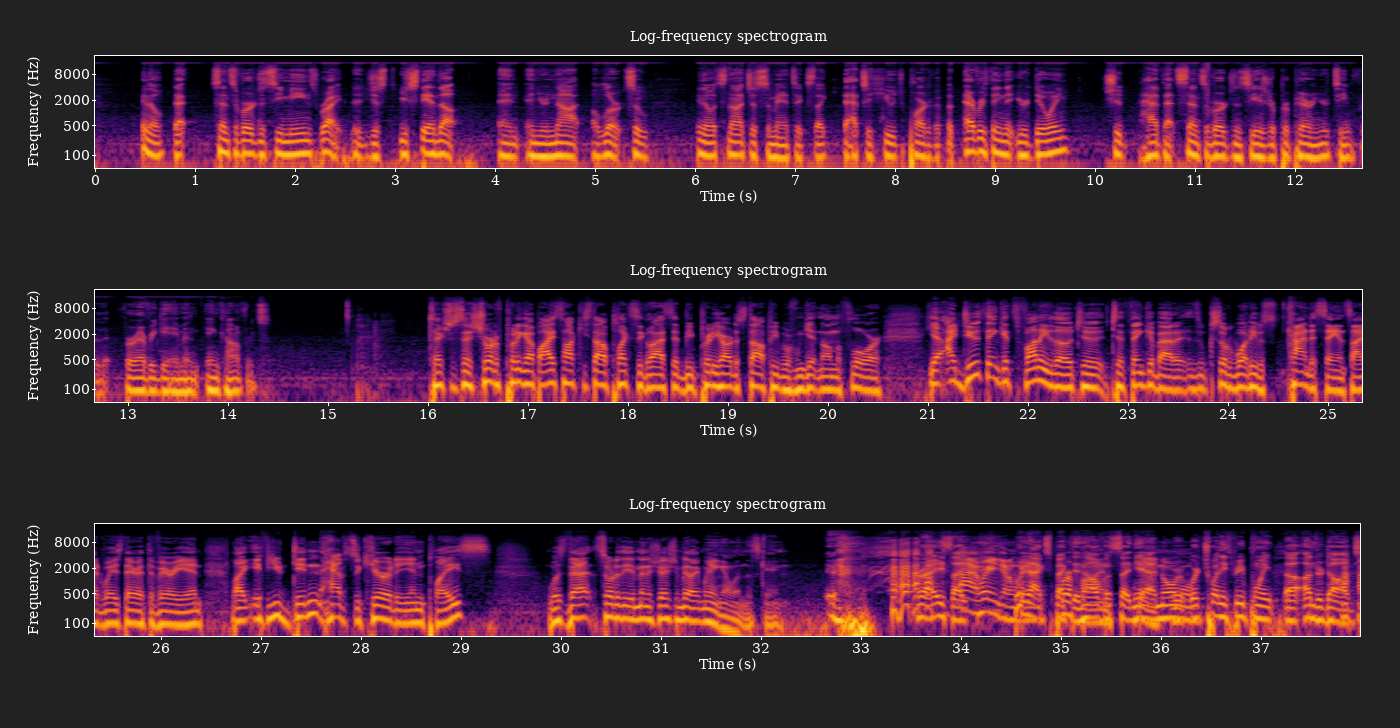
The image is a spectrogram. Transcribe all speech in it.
you know that sense of urgency means right. just you stand up and and you're not alert. So, you know, it's not just semantics. Like that's a huge part of it. But everything that you're doing should have that sense of urgency as you're preparing your team for for every game in, in conference. Texture says, short of putting up ice hockey style plexiglass, it'd be pretty hard to stop people from getting on the floor. Yeah, I do think it's funny though to to think about it. Sort of what he was kind of saying sideways there at the very end. Like if you didn't have security in place, was that sort of the administration be like, we ain't gonna win this game? right? He's like, Ah, we ain't gonna we're win. not expecting all of a sudden. Yeah, Yeah, normal. We're, we're 23 point uh, underdogs.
